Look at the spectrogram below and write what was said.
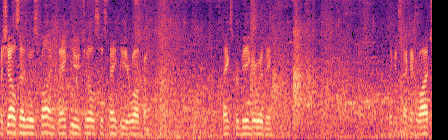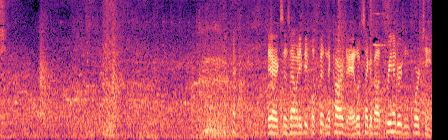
Michelle says it was fun. Thank you. Jill says thank you. You're welcome. Thanks for being here with me. Take a second watch. Derek says how many people fit in the car today. It looks like about 314.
